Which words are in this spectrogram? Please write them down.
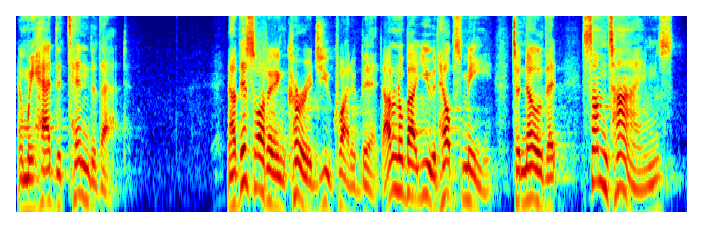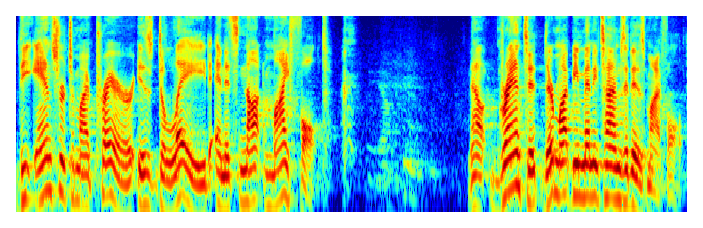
and we had to tend to that. Now, this ought to encourage you quite a bit. I don't know about you, it helps me to know that sometimes the answer to my prayer is delayed and it's not my fault. Now, granted, there might be many times it is my fault.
